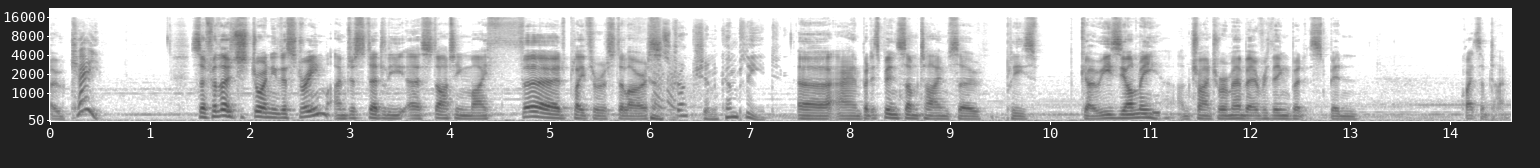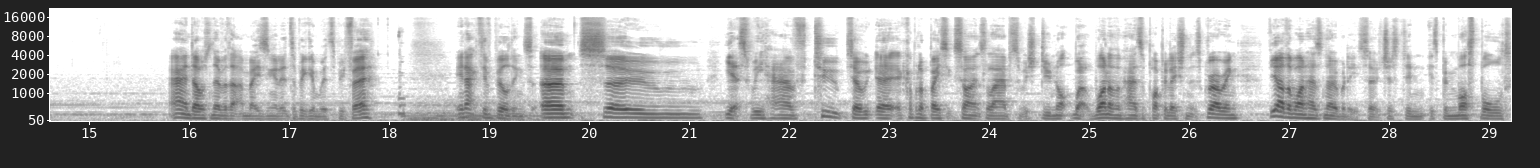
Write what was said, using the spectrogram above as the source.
Okay. So for those just joining the stream, I'm just steadily uh, starting my third playthrough of Stellaris. Construction complete. Uh, and but it's been some time, so please go easy on me. I'm trying to remember everything, but it's been quite some time. And I was never that amazing at it to begin with, to be fair. Inactive buildings. Um, so yes, we have two. So uh, a couple of basic science labs which do not. Well, one of them has a population that's growing. The other one has nobody. So it's just in. It's been mothballed,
